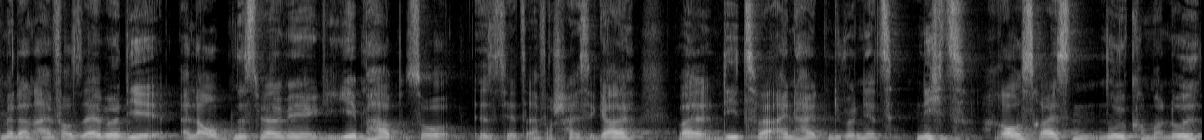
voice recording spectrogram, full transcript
mir dann einfach selber die Erlaubnis mehr oder weniger gegeben habe, so ist es jetzt einfach scheißegal, weil die zwei Einheiten, die würden jetzt nichts rausreißen, 0,0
